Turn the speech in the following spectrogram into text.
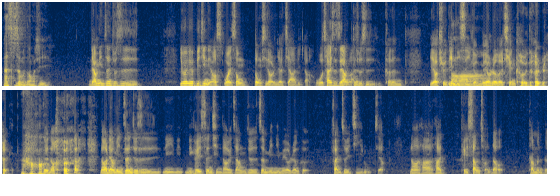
那是什么东西？良民证就是因为因为毕竟你要外送东西到人家家里啊，我猜是这样啦，就是可能也要确定你是一个哦没有任何前科的人。对，然后 然后良民证就是你你你可以申请到一张，就是证明你没有任何犯罪记录这样，然后他他可以上传到他们的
